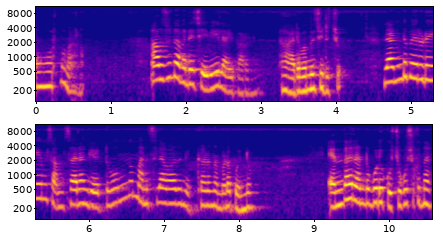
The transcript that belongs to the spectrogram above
ഓർമ്മ വേണം. അർജുൻ അവന്റെ ചെവിയിലായി പറഞ്ഞു. ആരവൊന്ന് ചിരിച്ചു. രണ്ടുപേരുടെയും സംസാരം കേട്ട് ഒന്നും മനസ്സിലാവാതെ നിൽക്കുകയാണ് നമ്മുടെ പൊന്നു. എന്താ രണ്ടും കൂടി കുശു കുശുക്കുന്നത്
